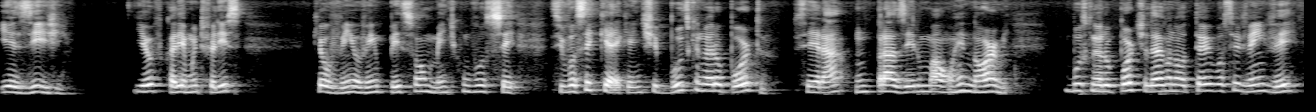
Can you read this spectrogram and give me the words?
e exige, e eu ficaria muito feliz, que eu venho, eu venho pessoalmente com você. Se você quer que a gente busque no aeroporto, será um prazer, uma honra enorme. Busca no aeroporto, te leva no hotel e você vem ver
